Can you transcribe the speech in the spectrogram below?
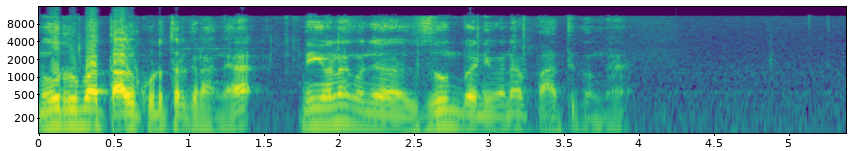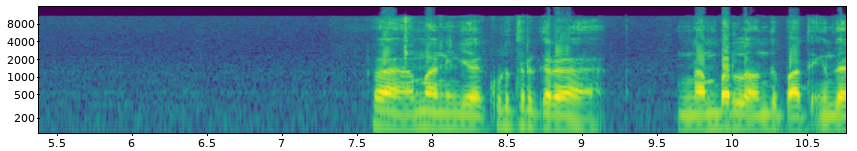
நூறுரூபா தாள் கொடுத்துருக்குறாங்க. நீங்கள் வேணால் கொஞ்சம் ஜூம் பண்ணி வேணால் பார்த்துக்கோங்க. இப்போ ஆமாம் நீங்கள் கொடுத்துருக்குற நம்பரில் வந்து பார்த்தி இந்த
